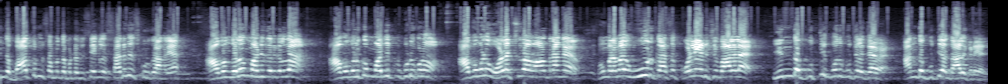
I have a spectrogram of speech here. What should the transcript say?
இந்த பாத்ரூம் சம்பந்தப்பட்ட விஷயங்களை சர்வீஸ் கொடுக்குறாங்க அவங்களும் மனிதர்கள் தான். அவங்களுக்கும் மதிப்பு கொடுக்கணும். அவங்களும் உழைச்சுதான் வாழ்றாங்க. உங்களை மாதிரி ஊர் காசை கொள்ளையடிச்சு வாழல. இந்த புத்தி பொது புத்தியில தேவை. அந்த புத்தி அந்த ஆளு கிடையாது.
